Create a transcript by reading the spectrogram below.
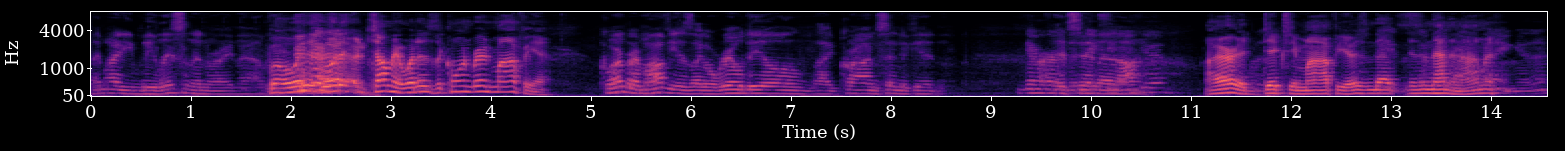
they might even be listening right now. Well, what is, what, tell me, what is the cornbread mafia? Cornbread Mafia is like a real deal, like crime syndicate. Never heard It's of the Dixie uh, Mafia? I heard of Dixie Mafia. Isn't that It's a isn't that an similar kind of Amish? thing, isn't it?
